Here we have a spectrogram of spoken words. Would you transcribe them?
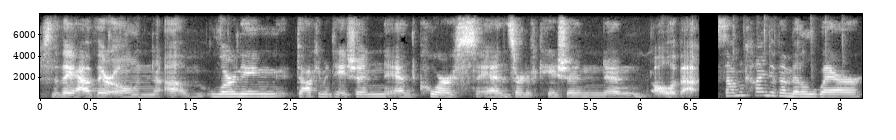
So they have their own um, learning documentation and course and certification and all of that. Some kind of a middleware,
